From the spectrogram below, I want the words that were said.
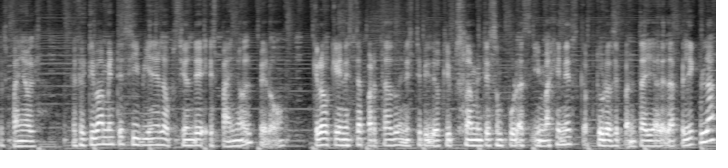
Español. Efectivamente sí viene la opción de español, pero creo que en este apartado, en este videoclip solamente son puras imágenes, capturas de pantalla de la película.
